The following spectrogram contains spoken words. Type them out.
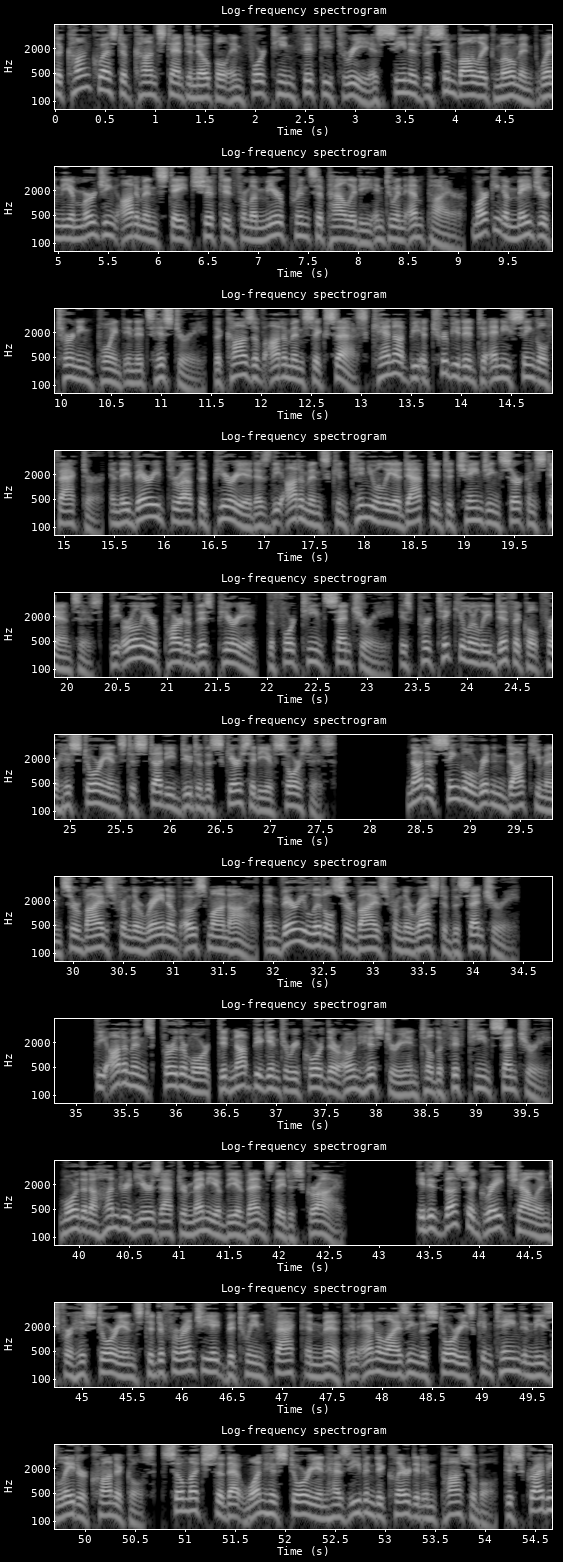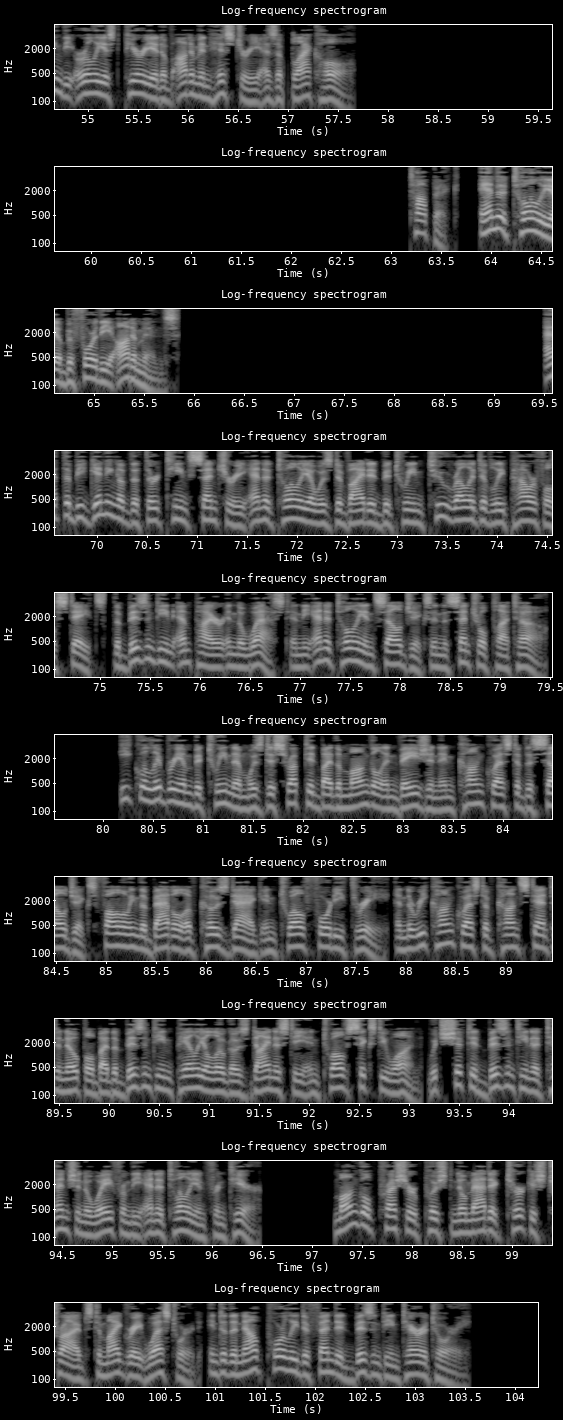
The conquest of Constantinople in 1453 is seen as the symbolic moment when the emerging Ottoman state shifted from a mere principality into an empire, marking a major turning point in its history. The cause of Ottoman success cannot be attributed to any single factor, and they varied throughout the period as the Ottomans continually adapted to changing circumstances. The earlier part of this period, the 14th century, is particularly difficult for historians to study due to the scarcity of sources. Not a single written document survives from the reign of Osman I, and very little survives from the rest of the century. The Ottomans, furthermore, did not begin to record their own history until the 15th century, more than a hundred years after many of the events they describe. It is thus a great challenge for historians to differentiate between fact and myth in analyzing the stories contained in these later chronicles, so much so that one historian has even declared it impossible, describing the earliest period of Ottoman history as a «black hole». Anatolia before the Ottomans At the beginning of the 13th century Anatolia was divided between two relatively powerful states, the Byzantine Empire in the west and the Anatolian Seljuks in the central plateau. Equilibrium between them was disrupted by the Mongol invasion and conquest of the Seljuks following the Battle of Khosdag in 1243, and the reconquest of Constantinople by the Byzantine Palaiologos dynasty in 1261, which shifted Byzantine attention away from the Anatolian frontier. Mongol pressure pushed nomadic Turkish tribes to migrate westward, into the now poorly defended Byzantine territory.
